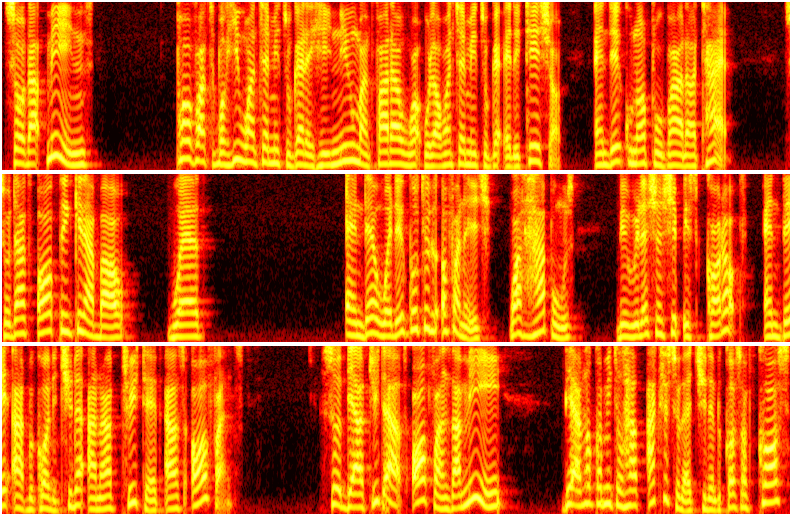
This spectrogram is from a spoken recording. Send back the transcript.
So that means poverty, but he wanted me to get it. He knew my father would wanted me to get education, and they could not provide that time. So that's all thinking about where, and then when they go to the orphanage, what happens? The relationship is cut off, and they are because the children are now treated as orphans. So they are treated as orphans. That means they are not coming to have access to their children because, of course,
